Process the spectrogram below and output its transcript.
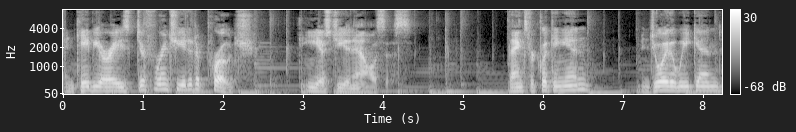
and KBRA's differentiated approach to ESG analysis. Thanks for clicking in. Enjoy the weekend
